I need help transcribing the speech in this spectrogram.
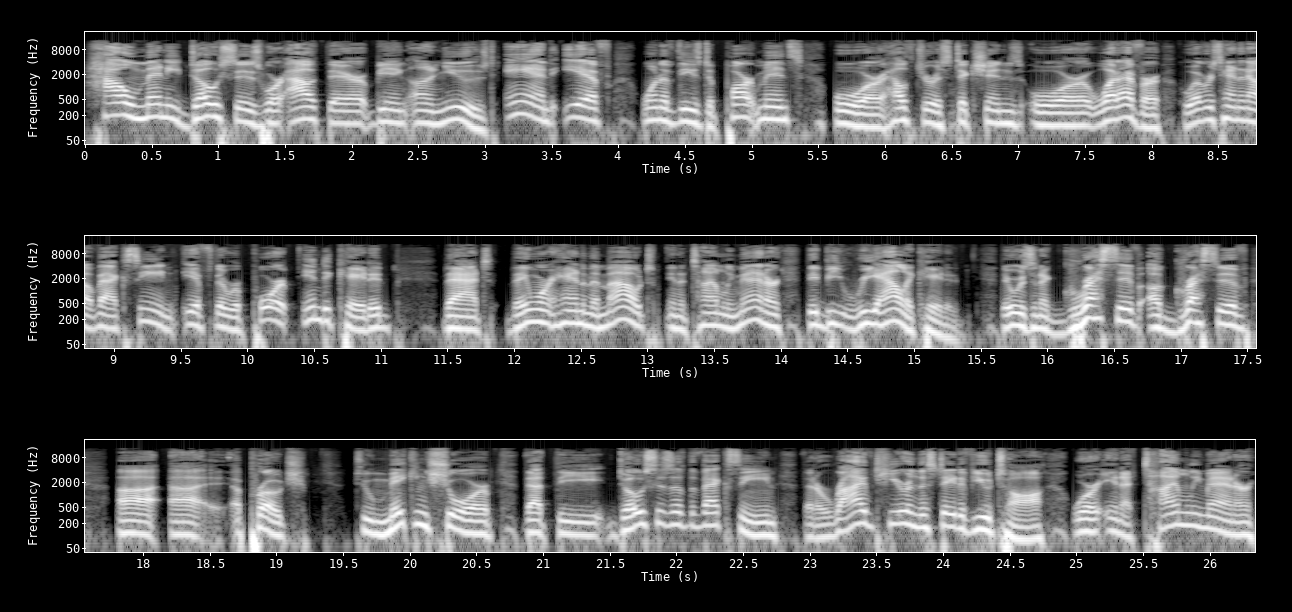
how many doses were out there being unused and if one of these departments or health jurisdictions or whatever, whoever's handing out vaccine, if the report indicated that they weren't handing them out in a timely manner, they'd be reallocated. There was an aggressive, aggressive uh, uh, approach to making sure that the doses of the vaccine that arrived here in the state of Utah were in a timely manner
